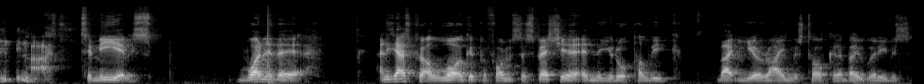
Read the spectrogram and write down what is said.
to me, it was one of the and he has put a lot of good performances, especially in the Europa League that year Ryan was talking about, where he was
